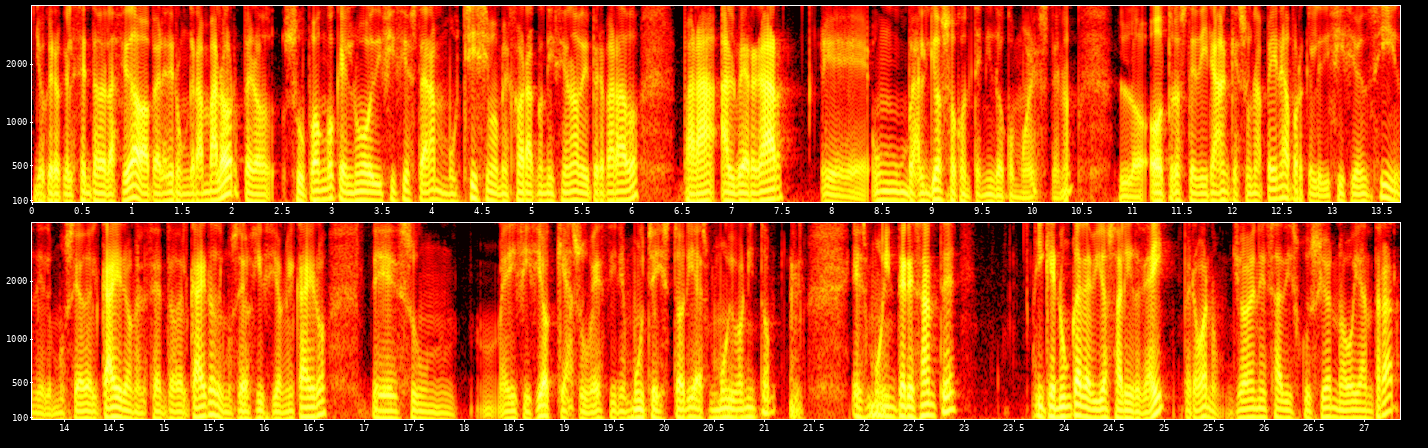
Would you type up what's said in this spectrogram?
Yo creo que el centro de la ciudad va a perder un gran valor, pero supongo que el nuevo edificio estará muchísimo mejor acondicionado y preparado para albergar eh, un valioso contenido como este. ¿no? Los otros te dirán que es una pena porque el edificio en sí, del Museo del Cairo, en el centro del Cairo, del Museo Egipcio en el Cairo, es un edificio que a su vez tiene mucha historia, es muy bonito, es muy interesante y que nunca debió salir de ahí. Pero bueno, yo en esa discusión no voy a entrar.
